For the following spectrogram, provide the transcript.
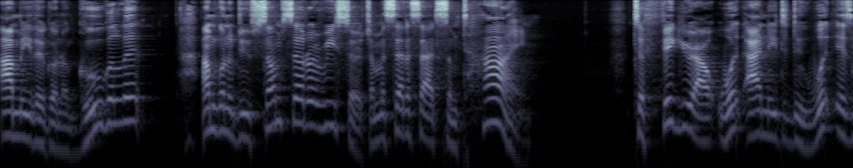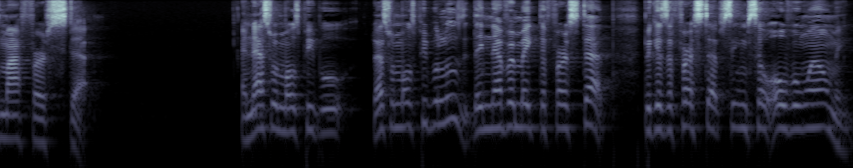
I'm either going to Google it, I'm going to do some sort of research, I'm going to set aside some time to figure out what I need to do. What is my first step? And that's where most people that's where most people lose it. They never make the first step because the first step seems so overwhelming.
